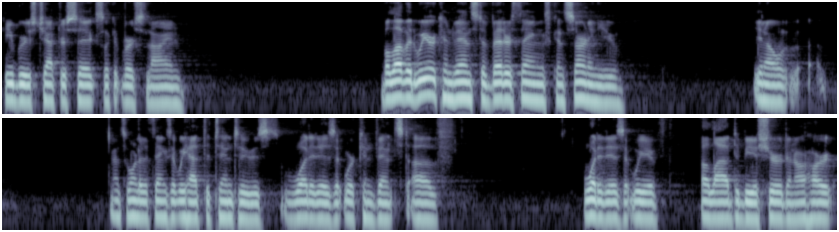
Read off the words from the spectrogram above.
Hebrews chapter 6, look at verse 9. Beloved, we are convinced of better things concerning you. You know, that's one of the things that we have to tend to is what it is that we're convinced of, what it is that we have allowed to be assured in our heart.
